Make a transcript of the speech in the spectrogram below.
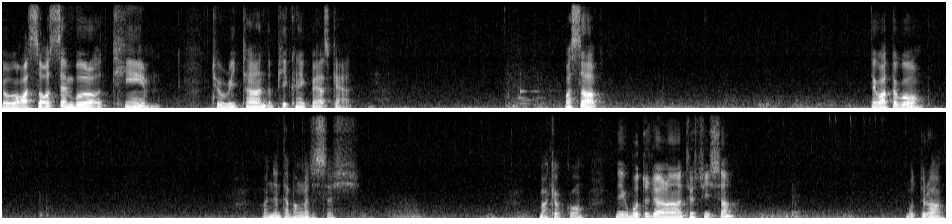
여기 왔어. A team to return the picnic basket. What's up? 내가 왔다고. 완전 다 망가졌어. 씨. 막혔고. 근데 이거 못 들잖아. 들 수 있어? 못 들어.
